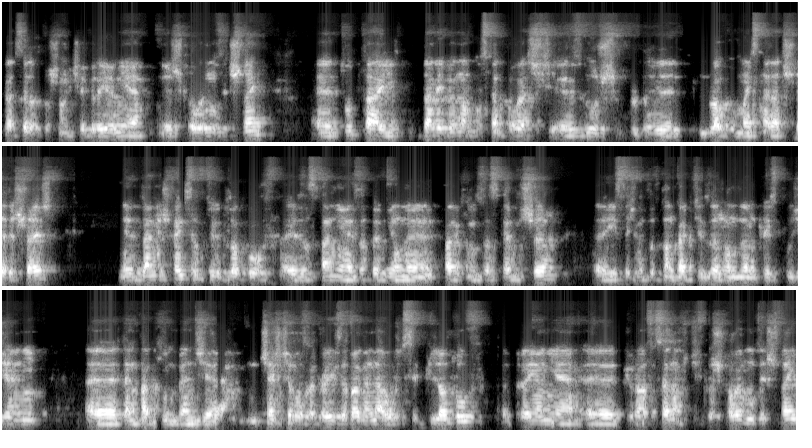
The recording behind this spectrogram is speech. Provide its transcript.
Prace rozpoczną się w rejonie szkoły muzycznej. Tutaj dalej będą postępować wzdłuż bloku Meissnera 4-6. E, Dla mieszkańców tych bloków zostanie zapewniony parking zastępczy. E, Jesteśmy tu w kontakcie z zarządem tej spółdzielni. E, Ten parking będzie częściowo zlokalizowany na ulicy Pilotów w rejonie e, biurowca naprzeciwko szkoły muzycznej,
